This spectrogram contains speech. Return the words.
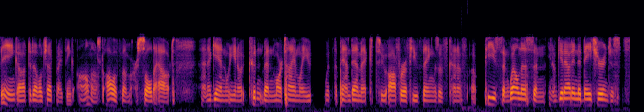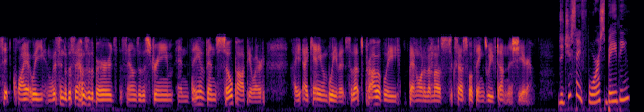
think I'll have to double check, but I think almost all of them are sold out. And again, you know, it couldn't have been more timely with the pandemic to offer a few things of kind of uh, peace and wellness and you know get out into nature and just sit quietly and listen to the sounds of the birds the sounds of the stream and they have been so popular I, I can't even believe it so that's probably been one of the most successful things we've done this year did you say forest bathing?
